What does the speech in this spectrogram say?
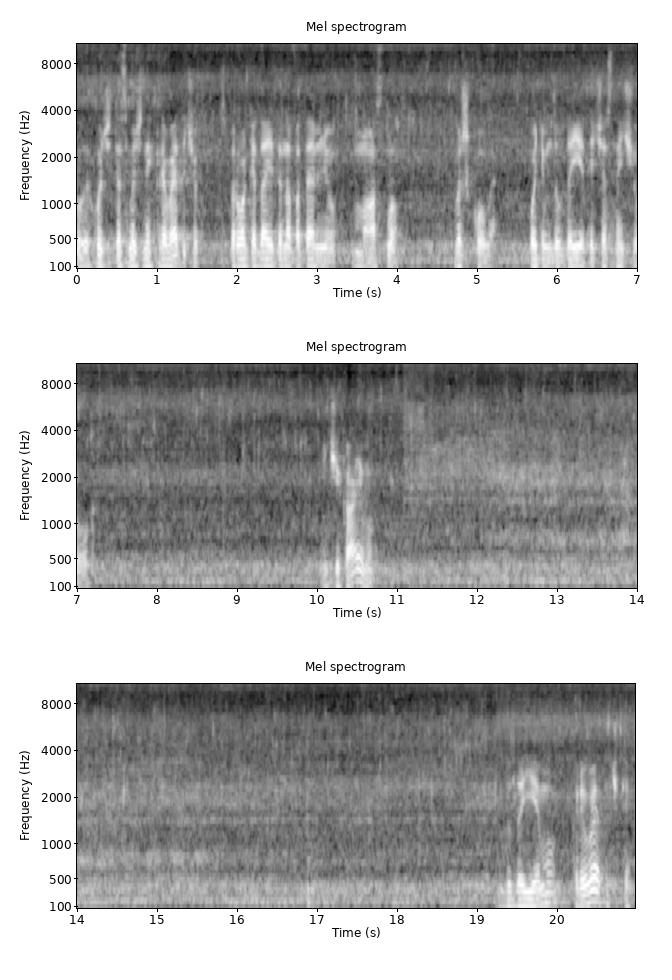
Коли хочете смачних креветочок, сперва кидаєте на пательню масло вершкове, потім додаєте часничок. І чекаємо. Додаємо креветочки.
